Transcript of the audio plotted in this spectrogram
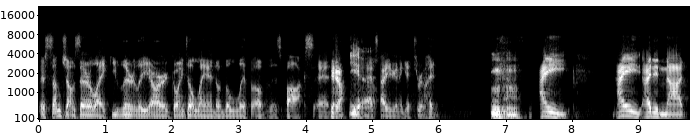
There's some jumps that are like you literally are going to land on the lip of this box, and Yeah. yeah that's how you're gonna get through it. hmm I I I did not.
